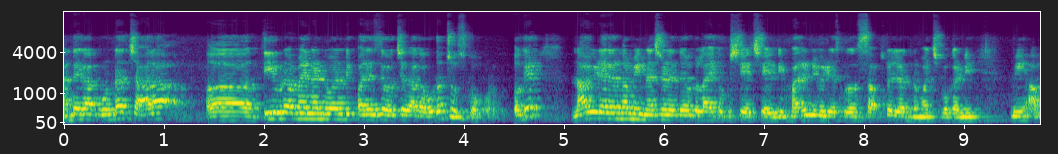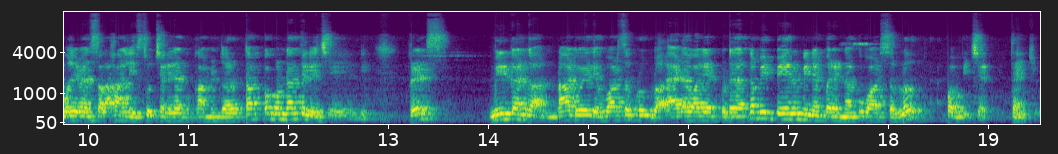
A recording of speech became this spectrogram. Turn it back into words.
అంతేకాకుండా చాలా తీవ్రమైనటువంటి పరిస్థితి వచ్చేదాకా కూడా చూసుకోకూడదు. ఓకే? నా వీడియో కనుక మీకు నచ్చినట్లయితే ఒక లైక్ ఒక షేర్ చేయండి. మరిన్ని వీడియోస్ కోసం సబ్స్క్రైబ్ చేయడం మర్చిపోకండి. మీ అమూల్యమైన సలహాలు ఇస్తూ నాకు కామెంట్ ద్వారా తప్పకుండా తెలియజేయండి ఫ్రెండ్స్ మీరు కనుక నాటు అయితే వాట్సాప్ గ్రూప్లో యాడ్ అవ్వాలి అనుకుంటే కనుక మీ పేరు మీ నెంబర్ నాకు వాట్సాప్లో పంపించండి. థ్యాంక్ యూ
